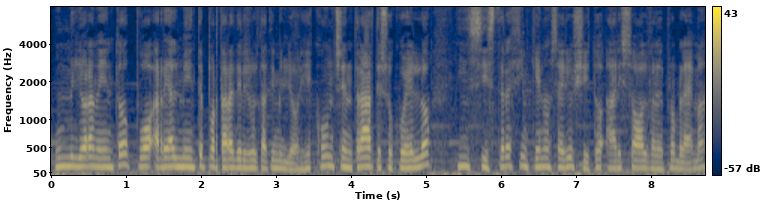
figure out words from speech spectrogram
un miglioramento può realmente portare a dei risultati migliori e concentrarti su quello, insistere finché non sei riuscito a risolvere il problema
